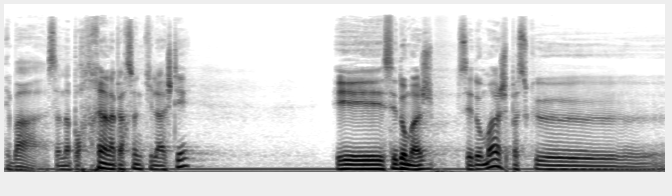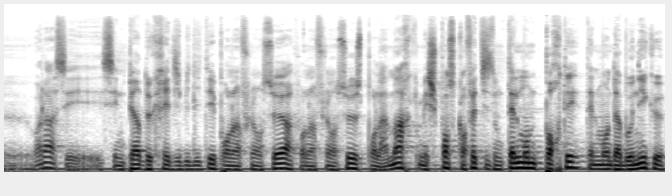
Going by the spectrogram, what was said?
eh bah, ça n'apporte rien à la personne qui l'a acheté. Et c'est dommage. C'est dommage parce que voilà, c'est une perte de crédibilité pour l'influenceur, pour l'influenceuse, pour la marque. Mais je pense qu'en fait, ils ont tellement de portée, tellement d'abonnés que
